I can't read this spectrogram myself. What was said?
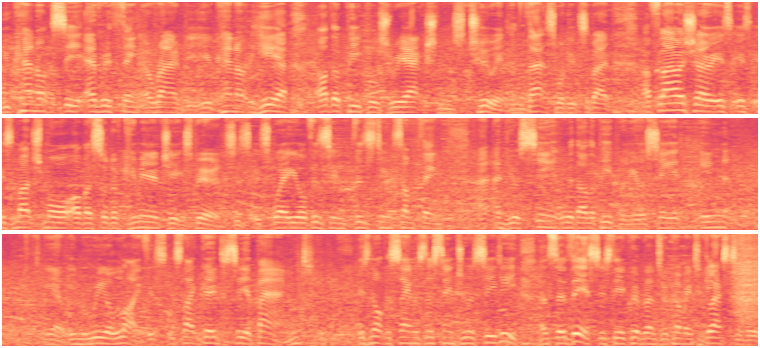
You cannot see everything around you. You cannot hear other people's reactions to it, and that's what it's about. A flower show is, is, is much more of a sort of community experience. It's, it's where you're visiting, visiting something and you're seeing it with other people, and you're seeing it in you know, in real life. It's, it's like going to see a band is not the same as listening to a CD. And so this is the equivalent of coming to Glastonbury,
